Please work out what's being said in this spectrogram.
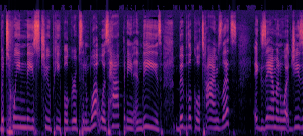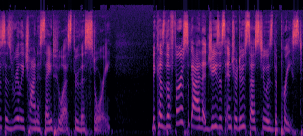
between these two people groups and what was happening in these biblical times, let's examine what Jesus is really trying to say to us through this story. Because the first guy that Jesus introduced us to is the priest.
